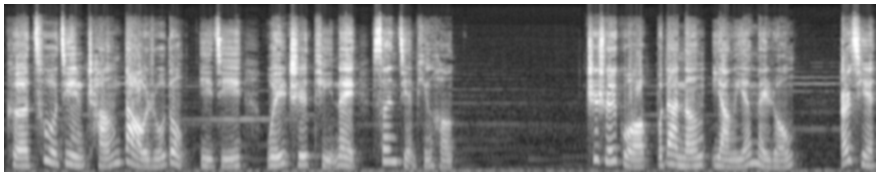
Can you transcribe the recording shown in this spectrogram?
可促进肠道蠕动以及维持体内酸碱平衡。吃水果不但能养颜美容，而且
